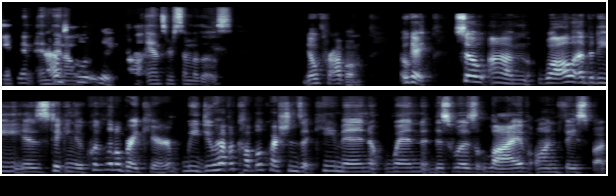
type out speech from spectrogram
second and Absolutely. then I'll, I'll answer some of those. No problem. Okay. So um, while Ebony is taking a quick little break here, we do have a couple questions that came in when this was live on Facebook.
